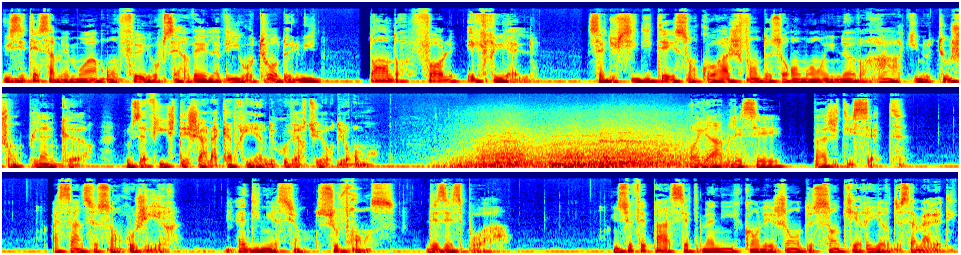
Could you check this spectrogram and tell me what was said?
visiter sa mémoire en feu et observer la vie autour de lui, tendre, folle et cruelle. Sa lucidité et son courage font de ce roman une œuvre rare qui nous touche en plein cœur, nous affiche déjà la quatrième de couverture du roman. Regard blessé, page 17. Hassan se sent rougir. Indignation, souffrance, désespoir. Il ne se fait pas cette manie quand les gens de s'enquérir de sa maladie.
